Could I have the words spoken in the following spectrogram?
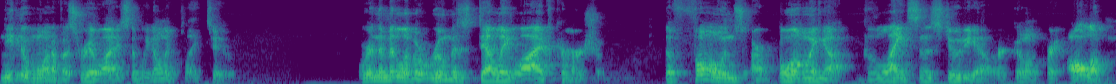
Neither one of us realized that we'd only played two. We're in the middle of a Ruma's Deli live commercial. The phones are blowing up. The lights in the studio are going crazy, all of them.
